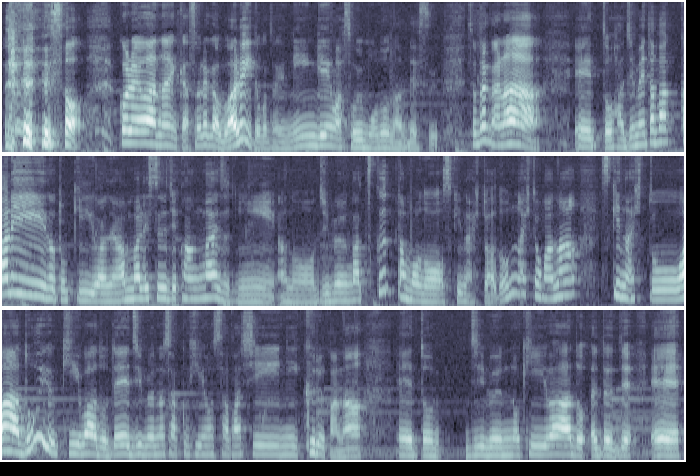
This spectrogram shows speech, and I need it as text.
そう。これは何かそれが悪いところだけど人間はそういうものなんです。そう。だから、えーと、始めたばっかりの時はねあんまり数字考えずにあの自分が作ったもの好きな人はどんな人かな？好きな人はどういうキーワードで自分の作品を探しに来るかな、えーと、自分のキーワードえで、え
